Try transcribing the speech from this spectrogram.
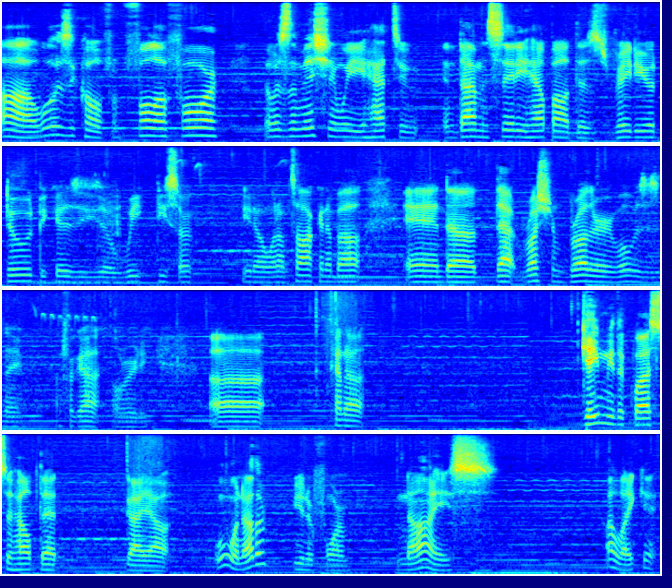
uh what was it called? From Fallout 4. It was the mission you had to in Diamond City help out this radio dude because he's a weak piece of you know what I'm talking about. And uh, that Russian brother, what was his name? I forgot already. Uh, kind of gave me the quest to help that guy out. Ooh, another uniform. Nice. I like it.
